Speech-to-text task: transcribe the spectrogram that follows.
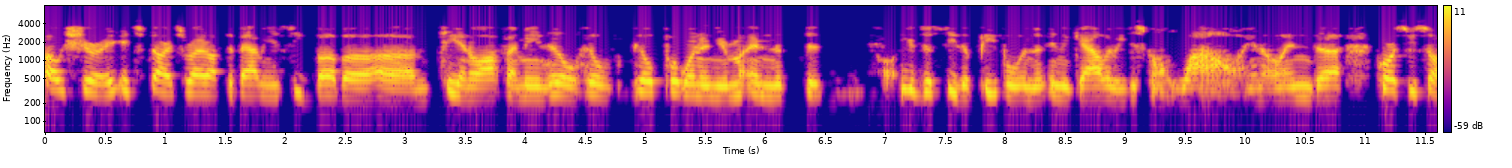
Oh, sure. It starts right off the bat when you see Bubba um, teeing off. I mean, he'll he'll he'll put one in your and the, the, you just see the people in the in the gallery just going, wow, you know. And uh, of course, we saw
